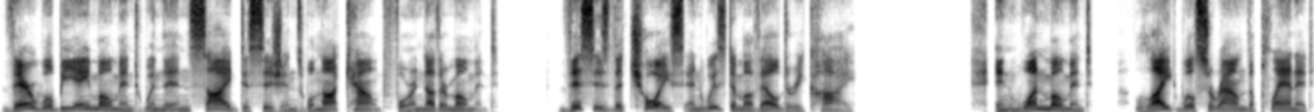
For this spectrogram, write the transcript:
There will be a moment when the inside decisions will not count for another moment. This is the choice and wisdom of Eldari Kai. In one moment, light will surround the planet,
